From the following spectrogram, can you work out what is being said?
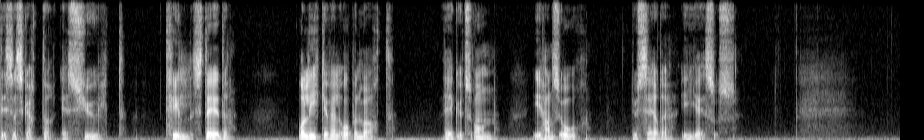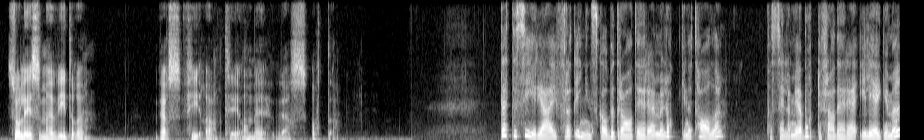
Disse skatter er skjult, til stede, og likevel åpenbart, ved Guds ånd, i Hans ord. Du ser det i Jesus. Så leser vi videre vers fire til og med vers åtte. Dette sier jeg for at ingen skal bedra dere med lokkende tale, for selv om jeg er borte fra dere i legeme,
